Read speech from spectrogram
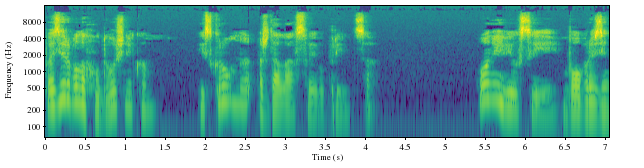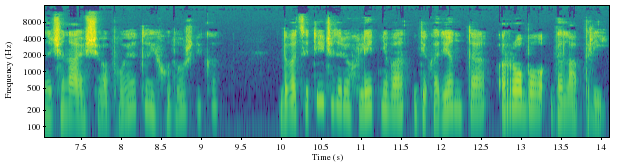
Позировала художником и скромно ждала своего принца. Он явился ей в образе начинающего поэта и художника, 24-летнего декадента Робо де ла При.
